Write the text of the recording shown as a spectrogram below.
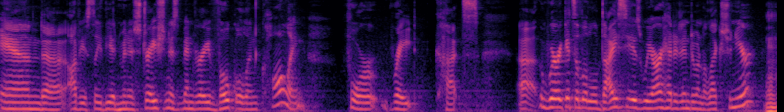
and uh, obviously the administration has been very vocal in calling for rate cuts. Uh, where it gets a little dicey is we are headed into an election year. Mm-hmm.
